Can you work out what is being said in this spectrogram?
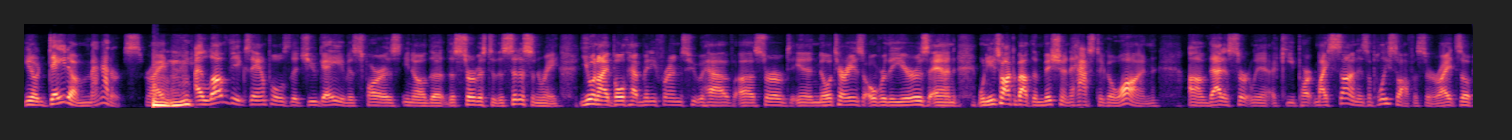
you know, data matters, right? Mm-hmm. I love the examples that you gave as far as you know the the service to the citizenry. You and I both have many friends who have uh, served in militaries over the years, and when you talk about the mission has to go on, um, that is certainly a key part. My son is a police officer, right? So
